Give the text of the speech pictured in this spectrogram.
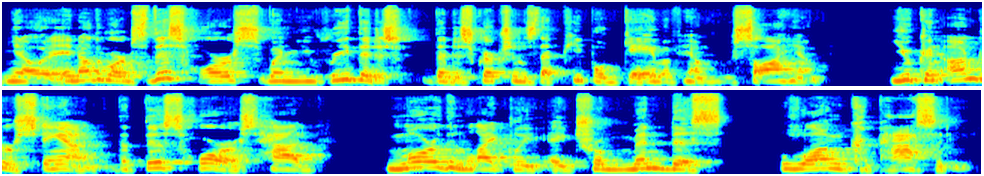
You know, in other words, this horse, when you read the the descriptions that people gave of him who saw him, you can understand that this horse had more than likely a tremendous lung capacity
